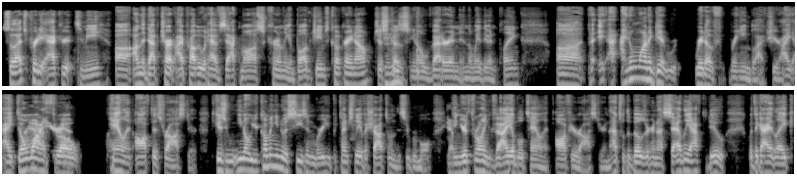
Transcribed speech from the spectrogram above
So that's pretty accurate to me. Uh, on the depth chart, I probably would have Zach Moss currently above James Cook right now, just because mm-hmm. you know veteran in the way they've been playing. Uh, but it, I don't want to get r- rid of Raheem Blackshear. I, I don't want to throw talent off this roster because you know you're coming into a season where you potentially have a shot to win the Super Bowl yep. and you're throwing valuable talent off your roster. And that's what the Bills are gonna sadly have to do with a guy like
